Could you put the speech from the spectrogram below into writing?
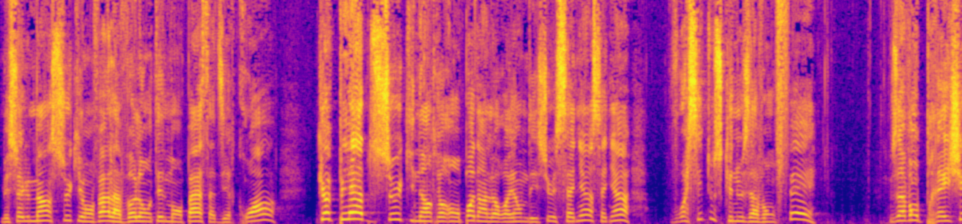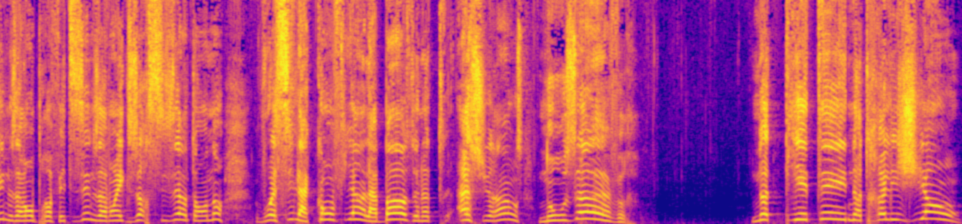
mais seulement ceux qui vont faire la volonté de mon Père, c'est-à-dire croire. Que plaident ceux qui n'entreront pas dans le royaume des cieux? Seigneur, Seigneur, voici tout ce que nous avons fait. Nous avons prêché, nous avons prophétisé, nous avons exorcisé en ton nom. Voici la confiance, la base de notre assurance, nos œuvres, notre piété, notre religion.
